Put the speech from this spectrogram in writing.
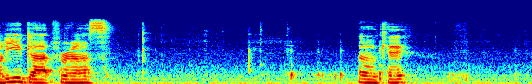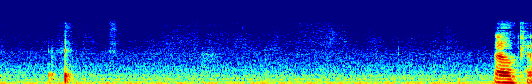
What do you got for us? Okay. Okay.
